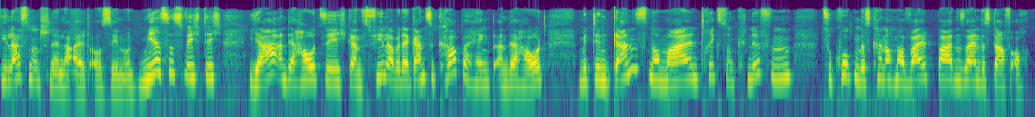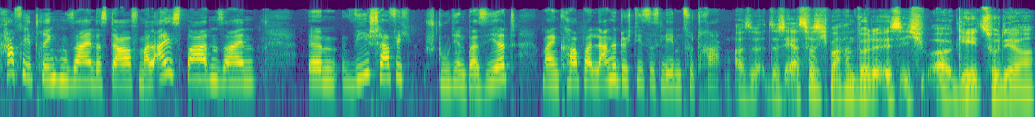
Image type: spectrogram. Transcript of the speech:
Die lassen uns schneller alt aussehen. Und mir ist es wichtig, ja, an der Haut sehe ich ganz viel, aber der ganze Körper hängt an der Haut. Mit den ganz normalen Tricks und Kniffen zu gucken, das kann auch mal Waldbaden sein, das darf auch Kaffee trinken sein, das darf mal Eisbaden sein ähm, wie schaffe ich studienbasiert, meinen Körper lange durch dieses Leben zu tragen? Also das Erste, was ich machen würde, ist, ich äh, gehe zu der,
